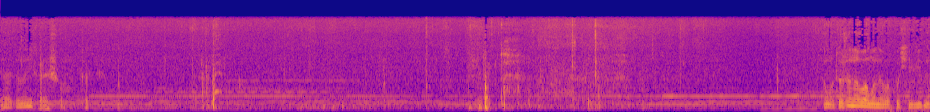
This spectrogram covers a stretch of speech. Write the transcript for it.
Да, это ну нехорошо как-то. Опухе видно.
